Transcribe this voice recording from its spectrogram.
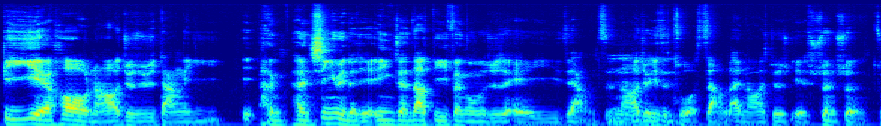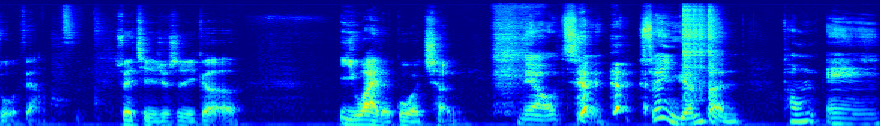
毕业后，然后就是当一很很幸运的也应征到第一份工作就是 A 一这样子，然后就一直做上来，然后就是也顺顺做这样子。所以其实就是一个意外的过程。了解。所以原本通诶、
